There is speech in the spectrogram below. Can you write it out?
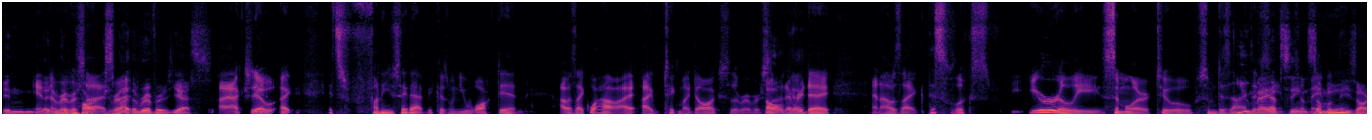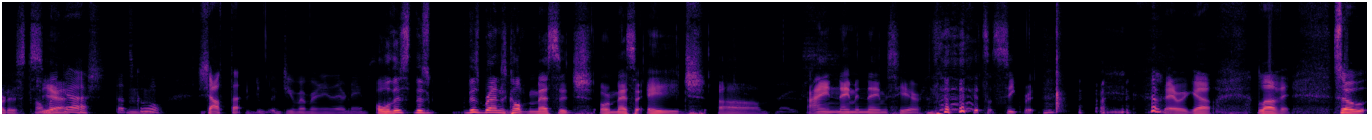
in In the riverside, parks by the rivers. Yes, I actually, I, I, it's funny you say that because when you walked in, I was like, wow, I, I take my dogs to the riverside Oh, okay. every day. And I was like, this looks eerily similar to some designs. you I've may have seen. seen So some of these artists. Oh yeah. my gosh, that's Mhm. cool. Shout that. Do you remember any of their names? Oh, this this this brand is called Message or Messa Age. Um, Nice. I ain't naming names here. it's a secret. there we go. Love it. So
